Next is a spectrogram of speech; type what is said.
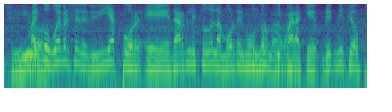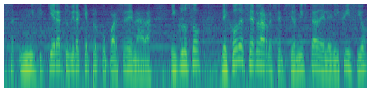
Chido. Michael Weber se desvivía por eh, darle todo el amor del mundo y para que Britney Phelps ni siquiera tuviera que preocuparse de nada. Incluso dejó de ser la recepcionista del edificio,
